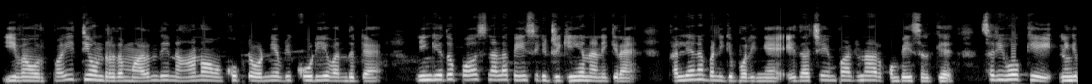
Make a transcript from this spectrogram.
இவன் ஒரு பைத்தியம்ன்றத மறந்து நானும் அவன் கூப்பிட்ட உடனே அப்படி கூடியே வந்துட்டேன். நீங்க ஏதோ பர்சனலா பேசிக்கிட்டு இருக்கீங்கன்னு நினைக்கிறேன். கல்யாணம் பண்ணிக்க போறீங்க. ஏதாச்சும் இம்பார்ட்டண்டா இருக்கும் பேசுறதுக்கு. சரி ஓகே நீங்க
